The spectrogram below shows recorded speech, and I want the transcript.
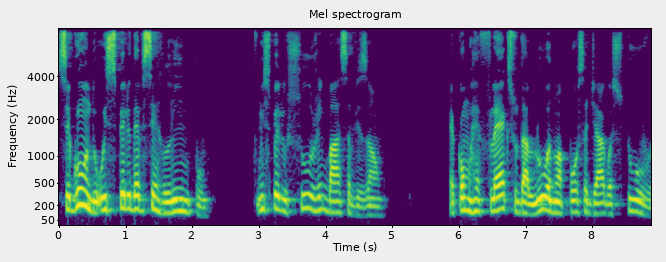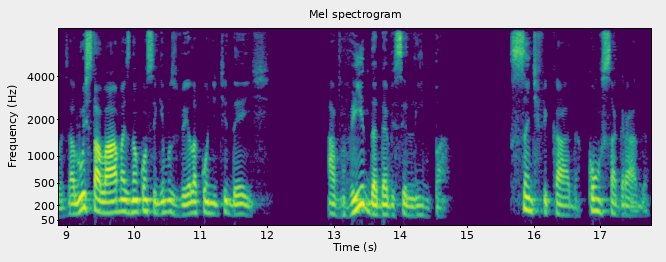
Segundo, o espelho deve ser limpo. Um espelho sujo embaça a visão. É como reflexo da lua numa poça de águas turvas. A luz está lá, mas não conseguimos vê-la com nitidez. A vida deve ser limpa, santificada, consagrada.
